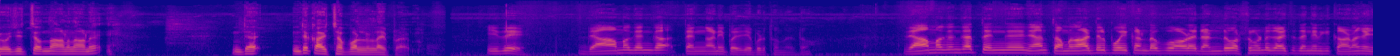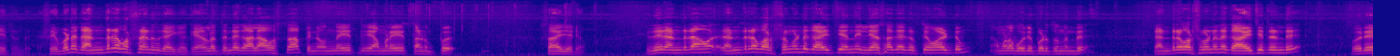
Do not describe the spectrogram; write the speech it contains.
യോജിച്ച ഒന്നാണെന്നാണ് എന്റെ എന്റെ കാഴ്ചപ്പാടിലുള്ള അഭിപ്രായം. ഇത് രാമഗംഗ തെങ്ങാണ് ഈ പരിചയപ്പെടുത്തുന്നത് കേട്ടോ. രാമഗംഗ തെങ്ങ് ഞാൻ തമിഴ്നാട്ടിൽ പോയി കണ്ടപ്പോൾ അവിടെ രണ്ട് വർഷം കൊണ്ട് കാഴ്ച തെങ്ങ് എനിക്ക് കാണാൻ കഴിഞ്ഞിട്ടുണ്ട്. പക്ഷേ ഇവിടെ രണ്ടര വർഷമാണ് ഇത് കഴിക്കുന്നത് കേരളത്തിന്റെ കാലാവസ്ഥ പിന്നെ ഒന്ന് ഈ നമ്മുടെ ഈ തണുപ്പ് സാഹചര്യം. ഇത് രണ്ടര രണ്ടര വർഷം കൊണ്ട് കാഴ്ചയെന്ന് ഇല്ലാസാക്ക കൃത്യമായിട്ടും നമ്മളെ ബോധ്യപ്പെടുത്തുന്നുണ്ട്. രണ്ടര വർഷം കൊണ്ട് തന്നെ കായ്ച്ചിട്ടുണ്ട്. ഒരു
